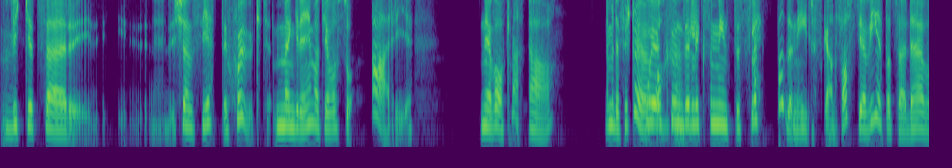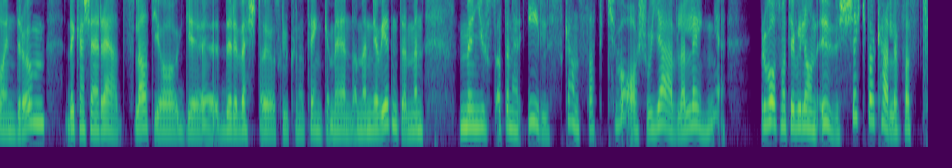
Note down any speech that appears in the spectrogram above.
vilket så här, eh, känns jättesjukt. Men grejen var att jag var så arg när jag vaknade. Ja. Nej, men det förstår jag Och jag också. kunde liksom inte släppa den ilskan fast jag vet att så här, det här var en dröm. Det kanske är en rädsla att jag, eh, det är det värsta jag skulle kunna tänka mig hända. Men jag vet inte. Men, men just att den här ilskan satt kvar så jävla länge. Det var som att jag ville ha en ursäkt av Kalle fast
